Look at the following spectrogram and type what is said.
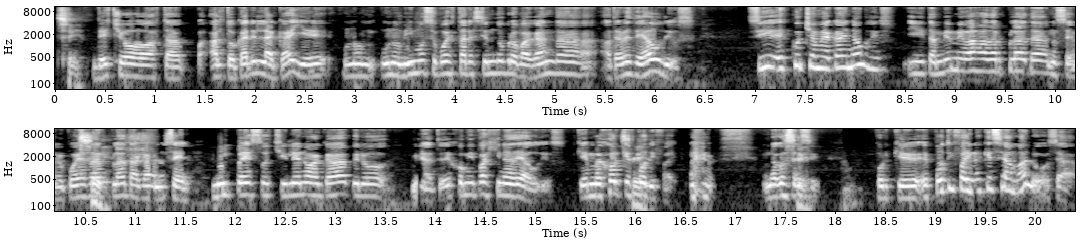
Sí. De hecho, hasta al tocar en la calle, uno, uno mismo se puede estar haciendo propaganda a través de audios sí, escúchame acá en audios y también me vas a dar plata, no sé, me puedes dar plata acá, no sé, mil pesos chilenos acá, pero mira, te dejo mi página de audios, que es mejor que Spotify, una cosa así. Porque Spotify no es que sea malo, o sea,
